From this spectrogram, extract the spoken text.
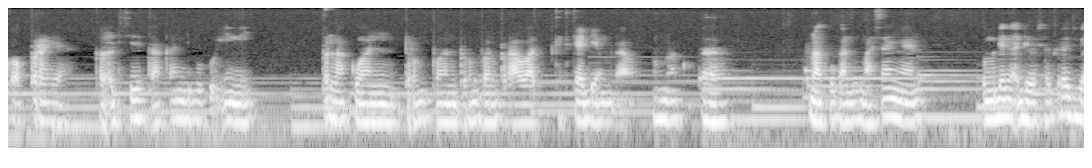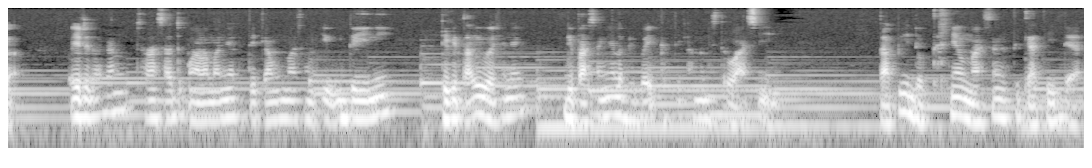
koper ya. Kalau diceritakan di buku ini perlakuan perempuan-perempuan perawat ketika dia uh, melakukan pemasangan kemudian nggak Safira juga diceritakan salah satu pengalamannya ketika memasang IUD ini diketahui bahwasanya dipasangnya lebih baik ketika menstruasi. Tapi dokternya memasang ketika tidak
